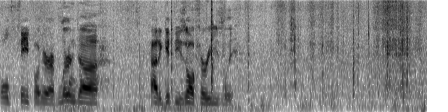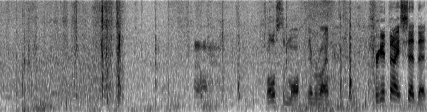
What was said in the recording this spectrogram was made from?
Old Faithful here. I've learned uh, how to get these off very easily. Most of them off. Never mind. Forget that I said that.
